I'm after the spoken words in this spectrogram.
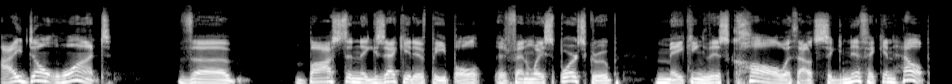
I don't want the Boston executive people at Fenway Sports Group making this call without significant help.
